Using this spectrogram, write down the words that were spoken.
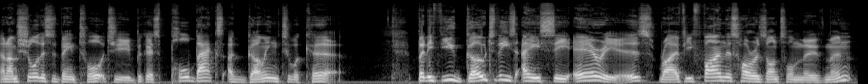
And I'm sure this has been taught to you because pullbacks are going to occur. But if you go to these AC areas, right, if you find this horizontal movement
